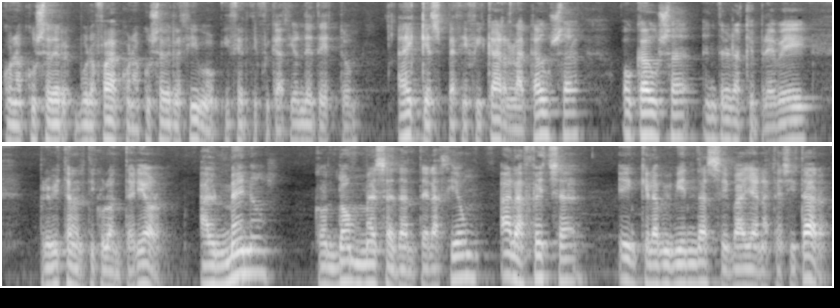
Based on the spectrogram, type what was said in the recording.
con acuse de Burofaz con acuse de recibo y certificación de texto, hay que especificar la causa o causa entre las que prevé prevista en el artículo anterior, al menos con dos meses de antelación a la fecha en que la vivienda se vaya a necesitar.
